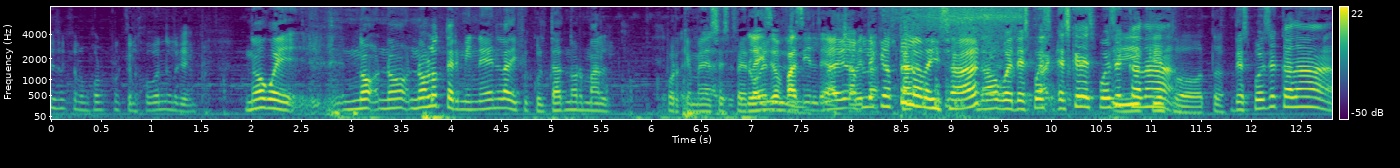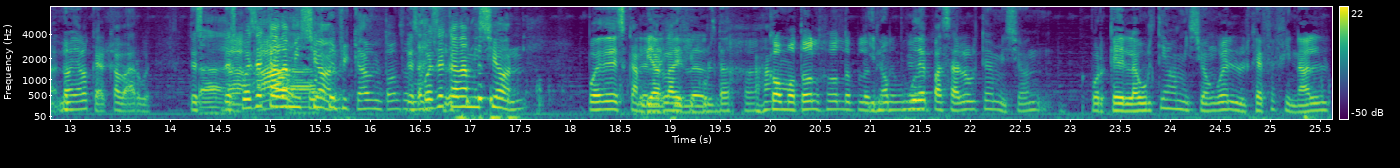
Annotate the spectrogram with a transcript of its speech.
Dice que a lo mejor porque lo jugó en el game. No, güey, no, no, no lo terminé en la dificultad normal. Porque me desesperó La hizo el- fácil de ¿La- a Chavita. ¿Aplicaste la de Isaac? No, güey, después, es que después de cada... Después de cada... No, ya lo quería acabar, güey. Des- Ah. después de Ah, cada misión... justificado, entonces. Después de cada misión puedes cambiar la las- dificultad. Ajá. Ajá. Como todos los juegos de Y Platinum. no pude pasar la última misión porque la última misión, güey, el jefe final,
